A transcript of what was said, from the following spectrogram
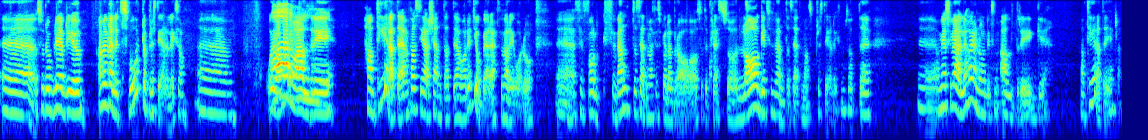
Eh, så då blev det ju ja, men väldigt svårt att prestera liksom. Eh, och jag har nog aldrig hanterat det även fast jag har känt att det har varit jobbigare för varje år. Och, för folk förväntar sig att man ska spela bra och sätter press och laget förväntar sig att man ska prestera. Liksom. Så att, eh, eh, om jag ska vara ärlig har jag nog liksom aldrig hanterat det egentligen.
